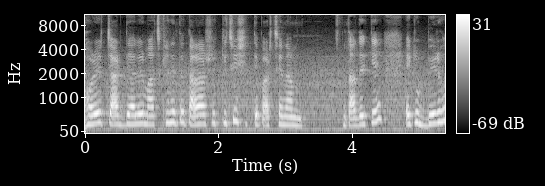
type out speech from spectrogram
ঘরের চার দেয়ালের মাঝখানে তো তারা আসলে কিছুই শিখতে পারছে না। তাদেরকে একটু বের হতে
